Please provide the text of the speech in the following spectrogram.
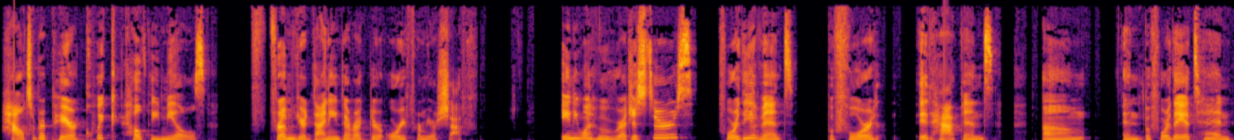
how to prepare quick, healthy meals from your dining director or from your chef anyone who registers for the event before it happens um, and before they attend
